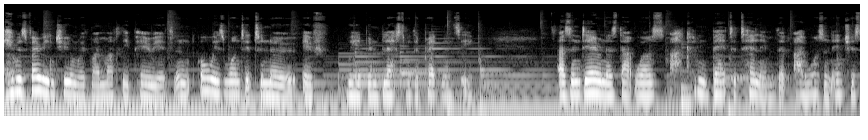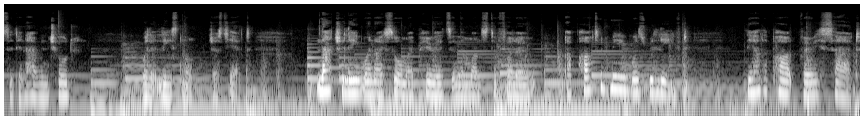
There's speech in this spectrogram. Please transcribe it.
He was very in tune with my monthly periods and always wanted to know if we had been blessed with a pregnancy. As endearing as that was, I couldn't bear to tell him that I wasn't interested in having children. Well, at least not just yet. Naturally, when I saw my periods in the months to follow, a part of me was relieved, the other part very sad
